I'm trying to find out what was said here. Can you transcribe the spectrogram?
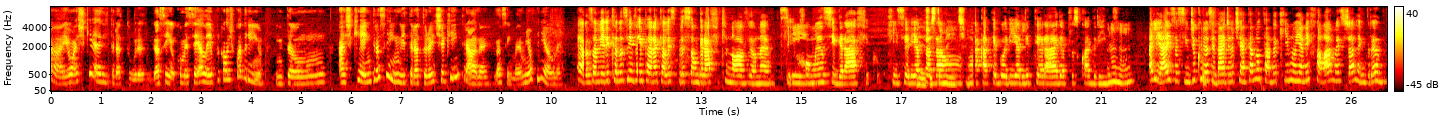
Ah, eu acho que é literatura. Assim, eu comecei a ler por causa de quadrinho. Então, acho que entra sim. Literatura tinha que entrar, né? Assim, mas é a minha opinião, né? É, os americanos inventaram aquela expressão graphic novel, né? Sim. Romance gráfico, que seria é, para dar um, uma categoria literária para os quadrinhos. Uhum. Aliás, assim, de curiosidade, eu tinha até anotado aqui, não ia nem falar, mas já lembrando.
